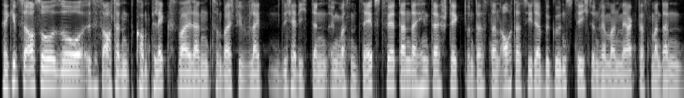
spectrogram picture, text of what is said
Da gibt es ja auch so, so ist es auch dann komplex, weil dann zum Beispiel vielleicht sicherlich dann irgendwas mit Selbstwert dann dahinter steckt und das dann auch das wieder begünstigt. Und wenn man merkt, dass man dann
